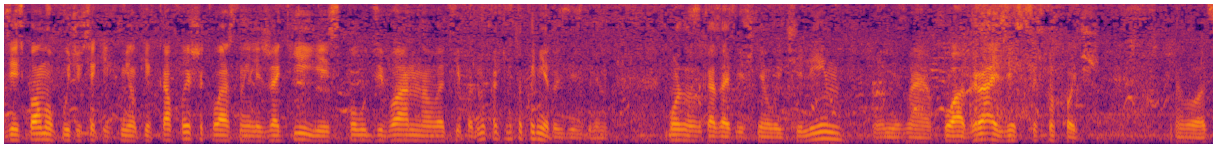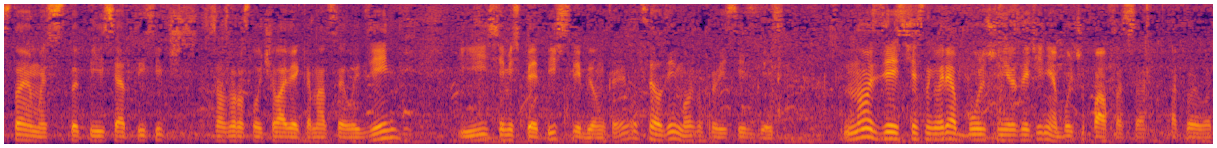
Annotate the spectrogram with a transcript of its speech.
Здесь полно кучи всяких мелких кафешек, классные лежаки, есть полудиванного типа, ну каких только нету здесь, блин. Можно заказать вишневый чилим, я не знаю, фуагра, здесь все что хочешь. Вот. Стоимость 150 тысяч за взрослого человека на целый день и 75 тысяч с ребенка. И вот целый день можно провести здесь. Но здесь, честно говоря, больше не развлечения, а больше пафоса. Такой вот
